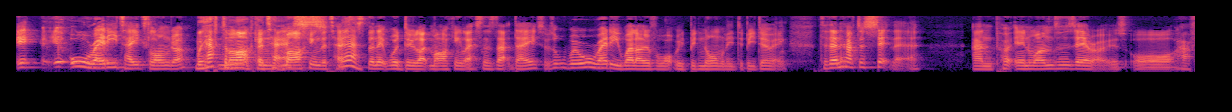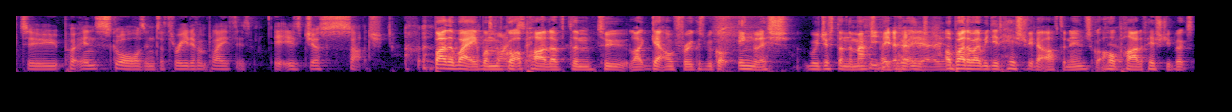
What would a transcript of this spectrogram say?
it it already takes longer. We have to mark the tests. marking the tests Yeah. than it would do like marking lessons that day. So it's all, we're already well over what we'd be normally to be doing. To then have to sit there and put in ones and zeros or have to put in scores into three different places, it is just such. By the way, when we've got a sink. part of them to like get on through because we've got English, we've just done the maths paper. Yeah, yeah, yeah. Oh, by the way, we did history that afternoon. We've got a whole pile of history books.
